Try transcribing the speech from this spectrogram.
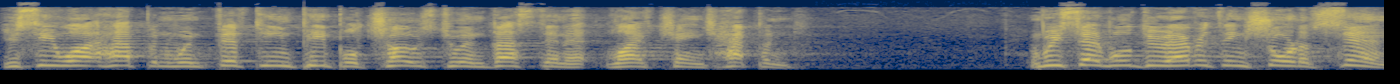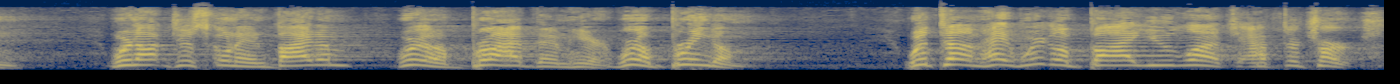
You see what happened when 15 people chose to invest in it, life change happened. And we said we'll do everything short of sin. We're not just going to invite them, we're going to bribe them here. We're going to bring them. We'll tell them, hey, we're going to buy you lunch after church.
